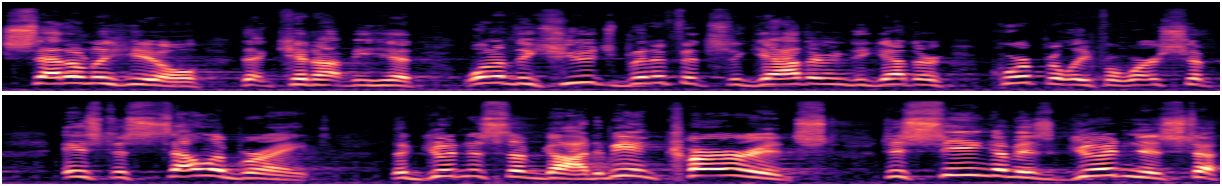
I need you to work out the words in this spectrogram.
set on a hill that cannot be hid. One of the huge benefits to gathering together corporately for worship is to celebrate the goodness of God, to be encouraged, to sing of His goodness, to,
